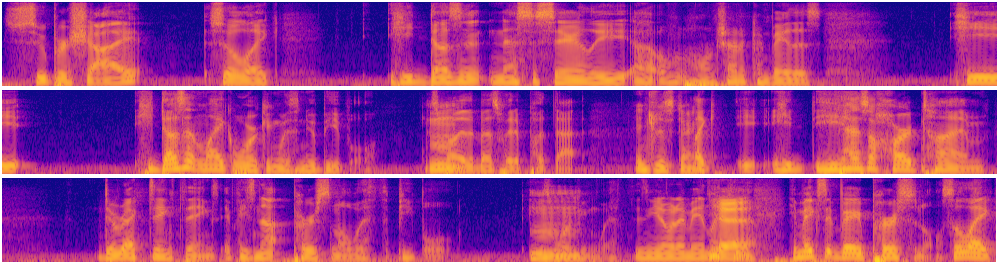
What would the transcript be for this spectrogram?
super shy, so like he doesn't necessarily. Uh, oh, I'm trying to convey this. He he doesn't like working with new people. It's Mm. probably the best way to put that. Interesting. Like he he, he has a hard time directing things if he's not personal with the people he's Mhm. working with. You know what I mean? Like Yeah. he, he makes it very personal. So like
